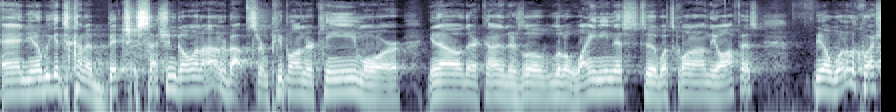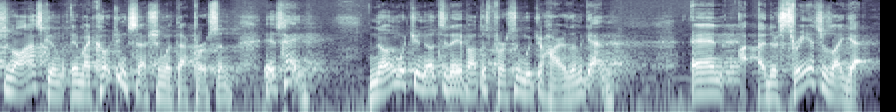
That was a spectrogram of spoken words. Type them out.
and you know we get this kind of bitch session going on about certain people on their team, or you know they're kind of there's a little little whininess to what's going on in the office. You know, one of the questions I'll ask in, in my coaching session with that person is, "Hey, knowing what you know today about this person, would you hire them again?" And I, there's three answers I get.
